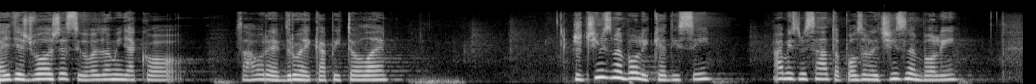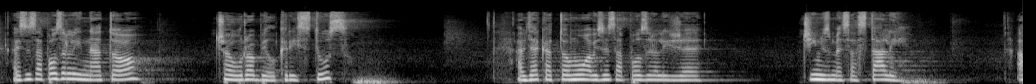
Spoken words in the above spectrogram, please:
A je tiež dôležité si uvedomiť, ako sa hovorí v druhej kapitole, že čím sme boli kedysi, aby sme sa na to pozreli, čím sme boli, aby sme sa pozreli na to, čo urobil Kristus a vďaka tomu, aby sme sa pozreli, že čím sme sa stali. A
